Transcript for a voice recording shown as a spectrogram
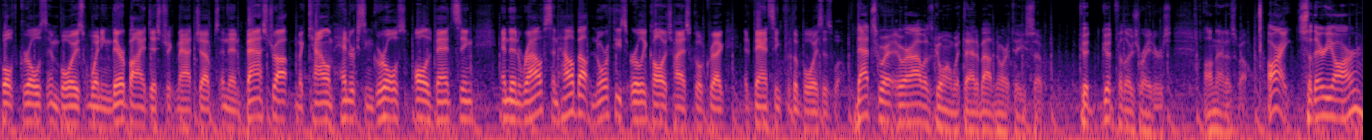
both girls and boys winning their bi-district matchups. And then Bastrop, McCallum, Hendrickson girls all advancing. And then Rouse, and how about Northeast Early College High School, Craig, advancing for the boys as well? That's where, where I was going with that about Northeast. So good good for those Raiders on that as well. All right, so there you are.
